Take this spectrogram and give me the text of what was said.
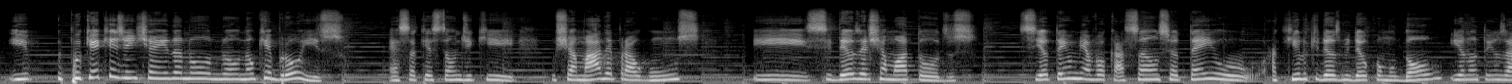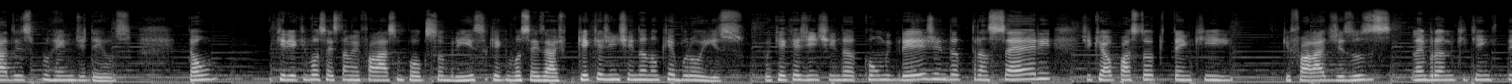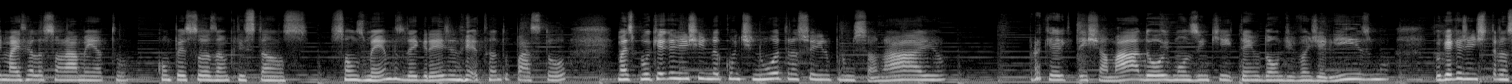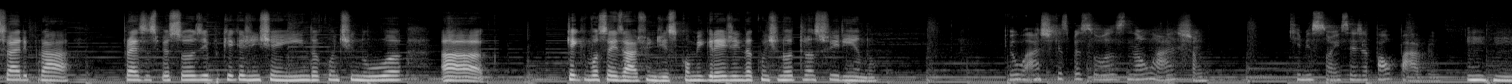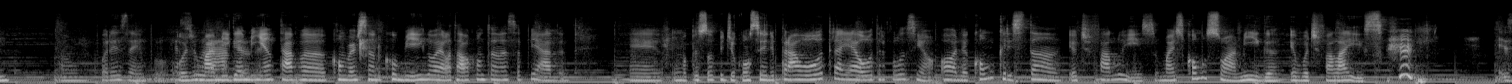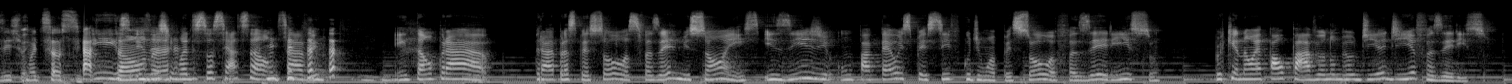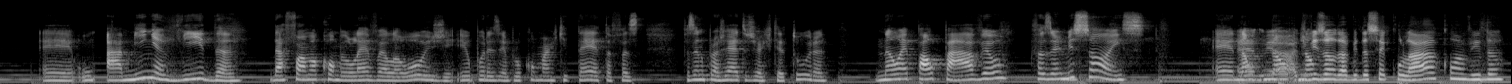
E por que, que a gente ainda não, não, não quebrou isso? Essa questão de que o chamado é para alguns e se Deus ele chamou a todos, se eu tenho minha vocação, se eu tenho aquilo que Deus me deu como dom e eu não tenho usado isso para o reino de Deus. Então, queria que vocês também falassem um pouco sobre isso. O que, que vocês acham? Por que, que a gente ainda não quebrou isso? Por que, que a gente ainda, como igreja, ainda transfere de que é o pastor que tem que, que falar de Jesus? Lembrando que quem tem mais relacionamento com pessoas não cristãs são os membros da igreja, né? Tanto o pastor. Mas por que, que a gente ainda continua transferindo para o missionário, para aquele que tem chamado, ou irmãozinho que tem o dom de evangelismo? Por que, que a gente transfere para essas pessoas e por que, que a gente ainda continua. Uh, o que, que vocês acham disso? Como igreja ainda continua transferindo? Eu acho que as pessoas não acham que missões seja palpável. Uhum. Então, por exemplo, é hoje uma amiga né? minha estava conversando comigo, ela estava contando essa piada. É, uma pessoa pediu conselho para outra e a outra falou assim: ó, olha, como cristã eu te falo isso, mas como sua amiga eu vou te falar isso. existe uma dissociação. Isso, existe né? uma dissociação, sabe? então, para para as pessoas fazer missões exige um papel específico de uma pessoa fazer isso, porque não é palpável no meu dia a dia fazer isso é, a minha vida da forma como eu levo ela hoje, eu, por exemplo, como arquiteta, faz, fazendo projetos de arquitetura, não é palpável fazer missões. É, não, é, não, a divisão não... da vida secular com a vida.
